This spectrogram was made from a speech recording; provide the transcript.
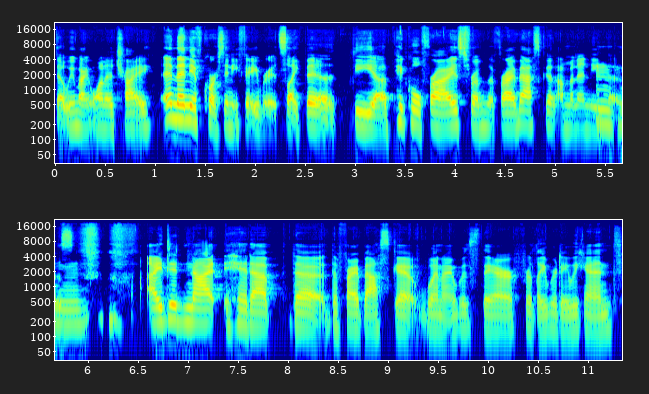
that we might want to try. And then of course any favorites like the the uh, pickle fries from the fry basket. I'm going to need mm-hmm. those. I did not hit up the the fry basket when I was there for Labor Day weekend.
